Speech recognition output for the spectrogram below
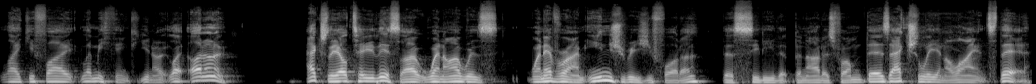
like if I let me think, you know, like I don't know. Actually, I'll tell you this: I when I was whenever I'm in Juiz the city that Bernardo's from, there's actually an alliance there,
